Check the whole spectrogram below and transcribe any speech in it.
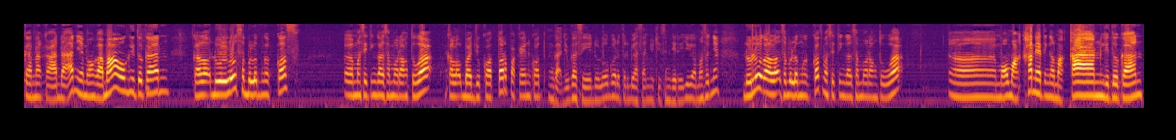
Karena keadaan ya mau nggak mau gitu kan. Kalau dulu sebelum ngekos eh, masih tinggal sama orang tua kalau baju kotor pakaiin kotor enggak juga sih. Dulu gue udah terbiasa nyuci sendiri juga. Maksudnya dulu kalau sebelum ngekos masih tinggal sama orang tua eh, mau makan ya tinggal makan gitu kan.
